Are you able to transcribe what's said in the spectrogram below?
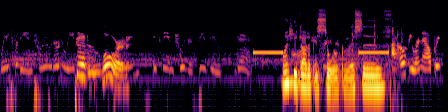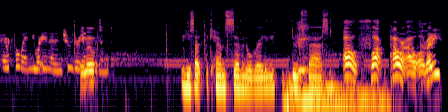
Wait for the intruder to leave Good lord. If the intruder sees you, then. Why he gotta be so aggressive? I hope you are now prepared for when you are in an intruder He moved. incident. He's at the cam seven already. Dude's fast. Oh fuck! Power out already?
